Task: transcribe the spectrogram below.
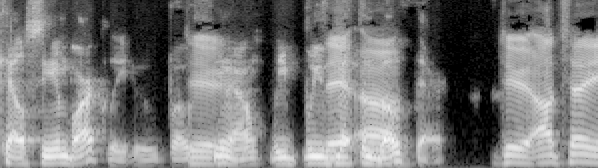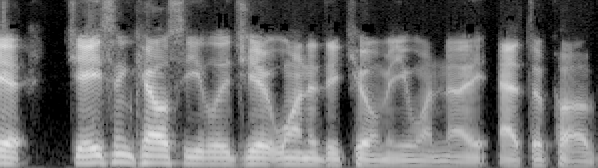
Kelce and Barkley who both, Dude. you know, we we They- met them oh. both there. Dude, I'll tell you, Jason Kelce legit wanted to kill me one night at the pub.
